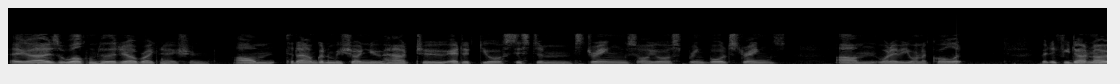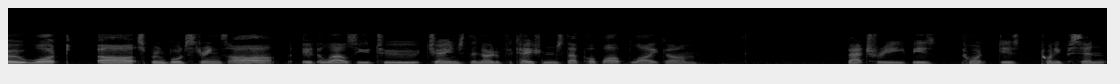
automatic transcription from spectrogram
Hey guys, welcome to the Jailbreak Nation. Um, today I'm going to be showing you how to edit your system strings or your springboard strings, um, whatever you want to call it. But if you don't know what uh, springboard strings are, it allows you to change the notifications that pop up, like um, battery is is 20%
